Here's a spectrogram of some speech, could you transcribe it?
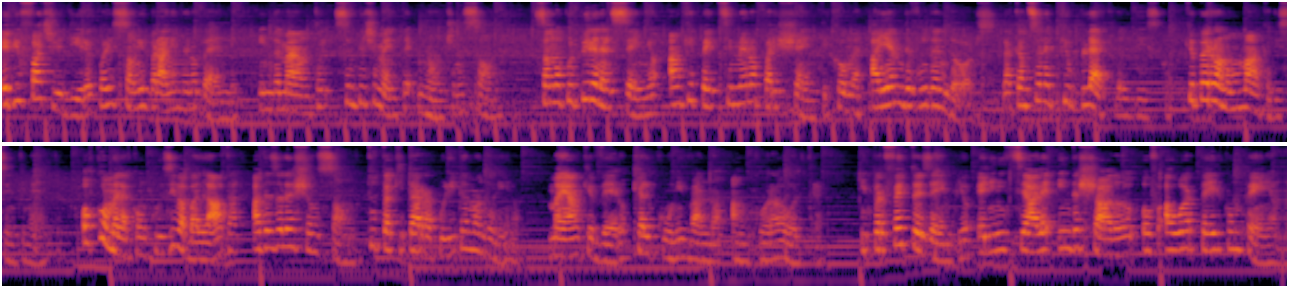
È più facile dire quali sono i brani meno belli. In The Mantle semplicemente non ce ne sono. Sanno colpire nel segno anche pezzi meno appariscenti come I Am the Wooden Doors, la canzone più black del disco, che però non manca di sentimento, o come la conclusiva ballata A Desolation Song, tutta chitarra pulita e mandolino ma è anche vero che alcuni vanno ancora oltre. Il perfetto esempio è l'iniziale In the Shadow of Our Pale Companion,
